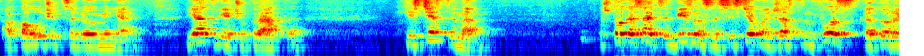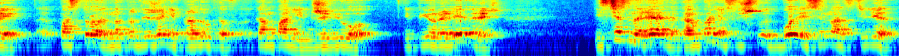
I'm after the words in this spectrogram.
а получится ли у меня? Я отвечу кратко. Естественно, что касается бизнеса, системы Just Enforce, который построен на продвижении продуктов компании GVO и Pure Leverage, естественно, реально, компания существует более 17 лет.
